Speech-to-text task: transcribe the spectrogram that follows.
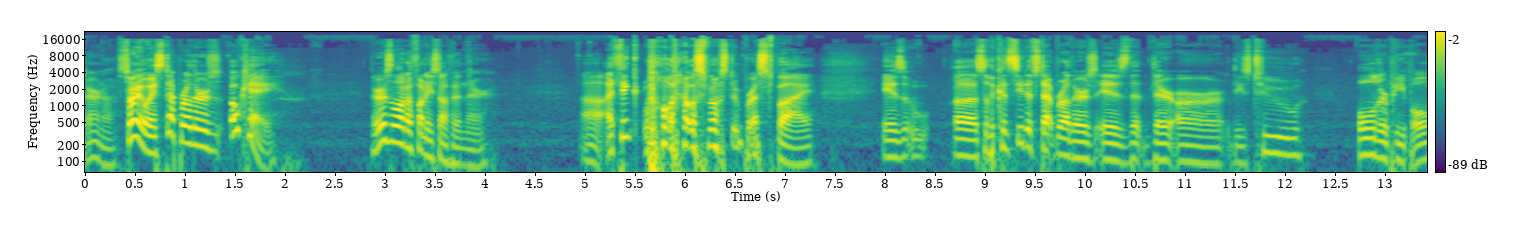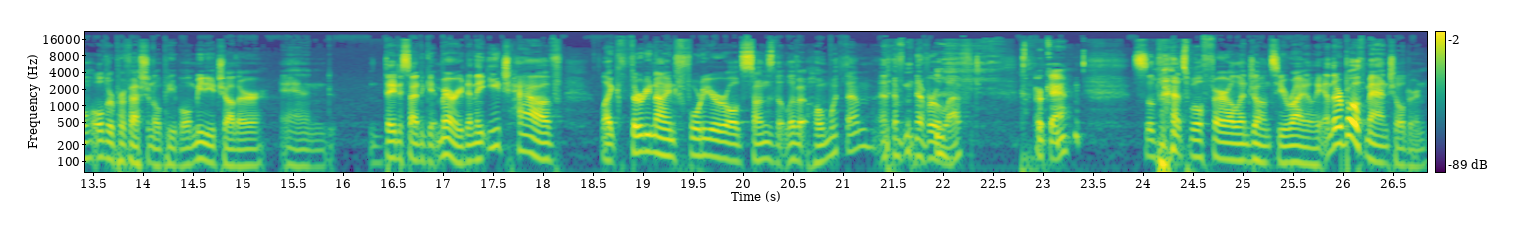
Fair enough. So anyway, Step Brothers, okay. There is a lot of funny stuff in there. Uh, I think what I was most impressed by is uh, so the conceit of Step Brothers is that there are these two older people, older professional people, meet each other and they decide to get married, and they each have like 39, 40 year old sons that live at home with them and have never left. Okay. So that's Will Ferrell and John C. Reilly, and they're both man children.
